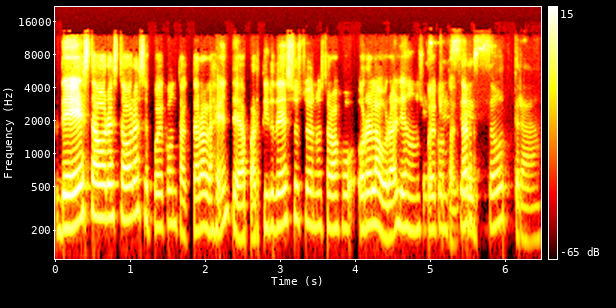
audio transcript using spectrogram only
de esta hora a esta hora se puede contactar a la gente. A partir de eso, esto ya no es trabajo, hora laboral, ya no nos Es puede contactar. esa es otra.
